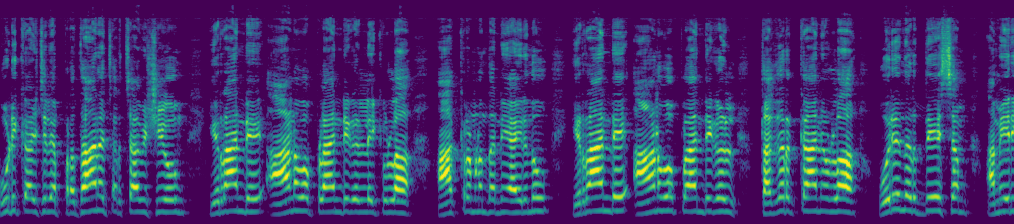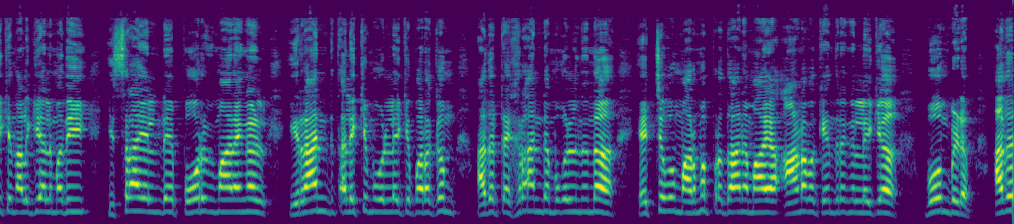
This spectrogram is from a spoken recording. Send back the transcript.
കൂടിക്കാഴ്ചയിലെ പ്രധാന ചർച്ചാ വിഷയവും ഇറാന്റെ ആണവ പ്ലാന്റുകളിലേക്കുള്ള ആക്രമണം തന്നെയായിരുന്നു. ഇറാന്റെ ആണവ പ്ലാന്റുകൾ തകർക്കാനുള്ള ഒരു നിർദ്ദേശം അമേരിക്ക നൽകിയാൽ മതി. ഇസ്രായേലിന്റെ പോർ വിമാനങ്ങൾ ഇറാന്റെ തലയ്ക്ക് മുകളിലേക്ക് പറക്കും. അത് ടെഹ്റാന്റെ മുകളിൽ നിന്ന് ഏറ്റവും മർമ്മപ്രധാനമായ ആണവ കേന്ദ്രങ്ങളിലേക്ക് ബോംബിടും. അത്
